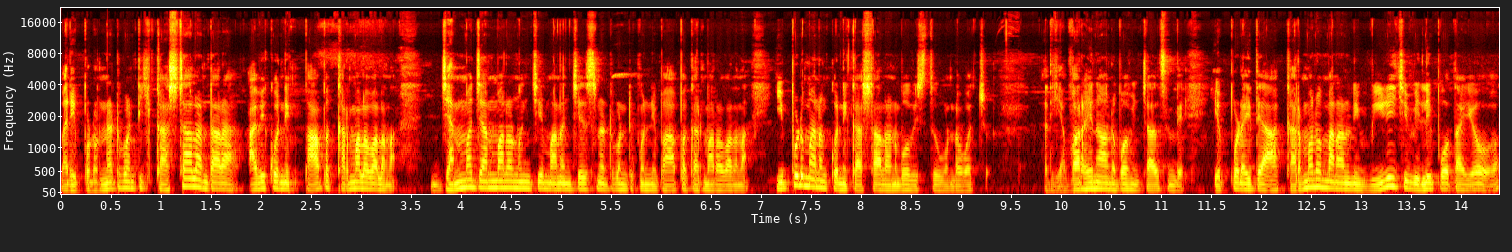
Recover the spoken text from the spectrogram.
మరి ఇప్పుడు ఉన్నటువంటి కష్టాలు అంటారా అవి కొన్ని పాప కర్మల వలన. జన్మ జన్మల నుంచి మనం చేసినటువంటి కొన్ని పాప కర్మల వలన ఇప్పుడు మనం కొన్ని కష్టాలు అనుభవిస్తూ ఉండవచ్చు. అది ఎవరైనా అనుభవించాల్సిందే. ఎప్పుడైతే ఆ కర్మలు మనల్ని వీడిచి వెళ్ళిపోతాయో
